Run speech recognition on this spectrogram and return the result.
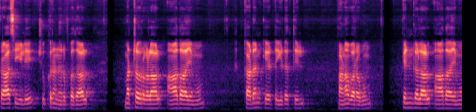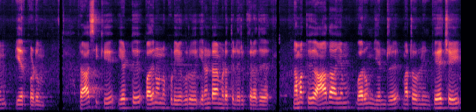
ராசியிலே சுக்கரன் இருப்பதால் மற்றவர்களால் ஆதாயமும் கடன் கேட்ட இடத்தில் பணவரவும் பெண்களால் ஆதாயமும் ஏற்படும். ராசிக்கு எட்டு பதினொன்று கூடிய குரு இரண்டாம் இடத்தில் இருக்கிறது. நமக்கு ஆதாயம் வரும் என்று மற்றவர்களின் பேச்சை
